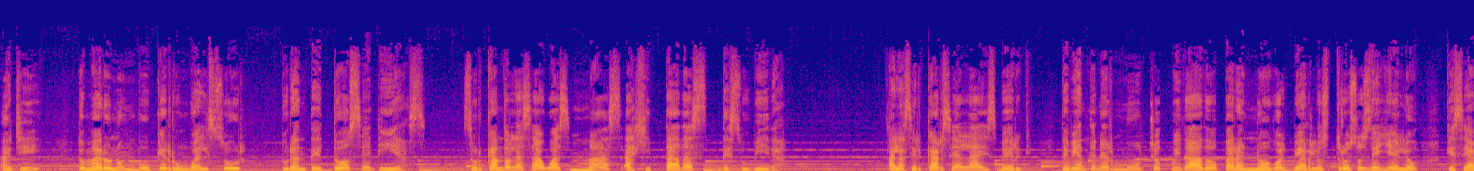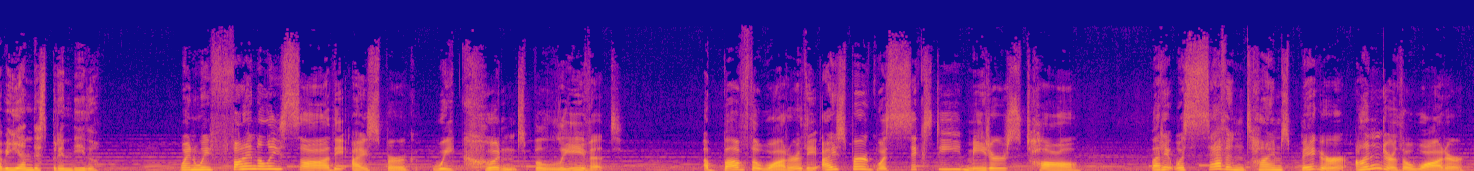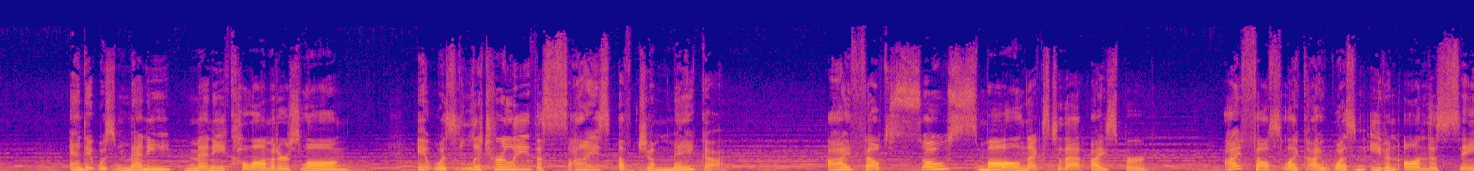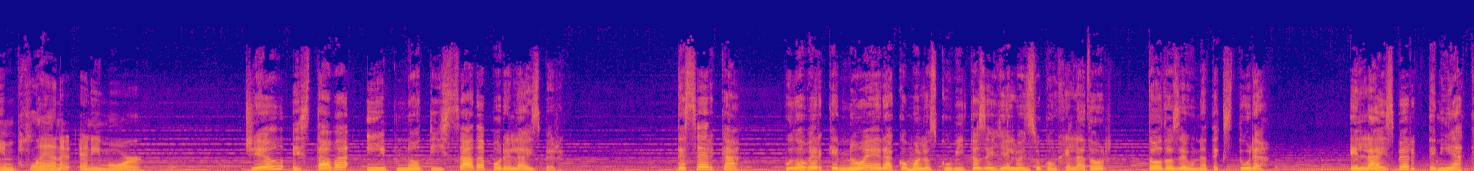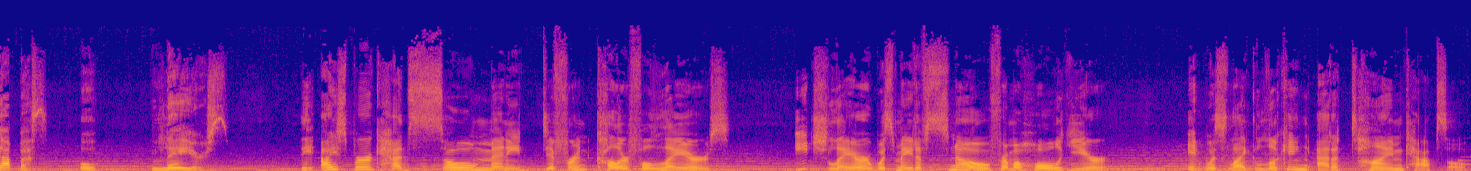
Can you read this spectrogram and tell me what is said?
Allí tomaron un buque rumbo al sur durante 12 días, surcando las aguas más agitadas de su vida. Al acercarse al iceberg, debían tener mucho cuidado para no golpear los trozos de hielo que se habían desprendido. When we finally saw the iceberg, we couldn't believe it. Above the water, the iceberg was 60 meters tall, but it was seven times bigger under the water. And it was many, many kilometers long. It was literally the size of Jamaica. I felt so small next to that iceberg. I felt like I wasn't even on the same planet anymore. Jill estaba hipnotizada por el iceberg. De cerca, pudo ver que no era como los cubitos de hielo en su congelador, todos de una textura. El iceberg tenía capas o layers. The iceberg had so many different colorful layers. Each layer was made of snow from a whole year. It was like looking at a time capsule.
